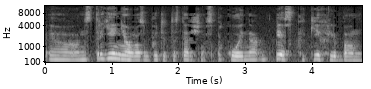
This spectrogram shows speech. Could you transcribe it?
Э, настроение у вас будет достаточно спокойно, без каких-либо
